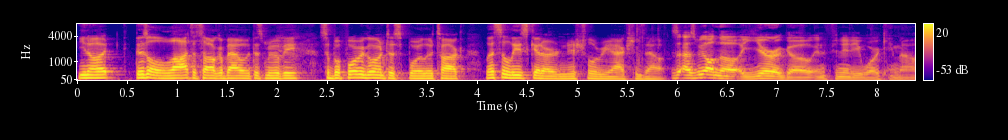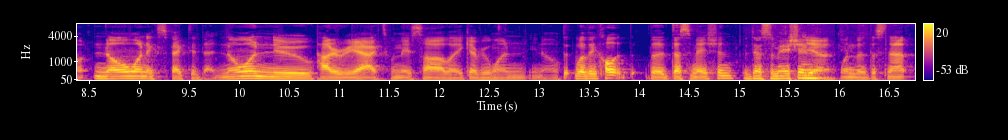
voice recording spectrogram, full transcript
You know what? There's a lot to talk about with this movie. So before we go into spoiler talk, let's at least get our initial reactions out. As we all know, a year ago, Infinity War came out. No one expected that. No one knew how to react when they saw like everyone, you know, what do they call it, the decimation. The decimation. Yeah, when the the snap.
